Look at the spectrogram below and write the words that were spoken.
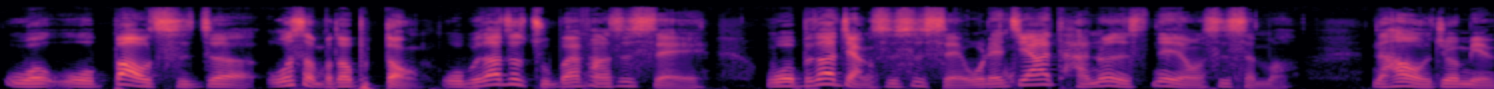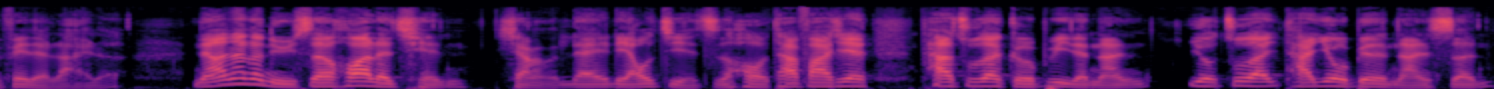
我我抱持着我什么都不懂，我不知道这主办方是谁，我不知道讲师是谁，我连今天谈论的内容是什么，然后我就免费的来了。然后那个女生花了钱想来了解之后，她发现她坐在隔壁的男，又坐在她右边的男生，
